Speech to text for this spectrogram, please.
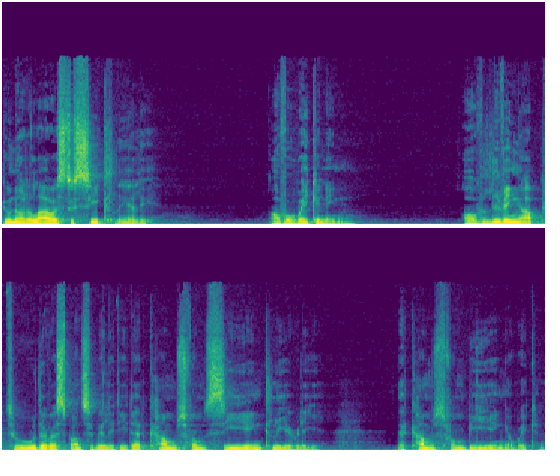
do not allow us to see clearly, of awakening, of living up to the responsibility that comes from seeing clearly, that comes from being awakened.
